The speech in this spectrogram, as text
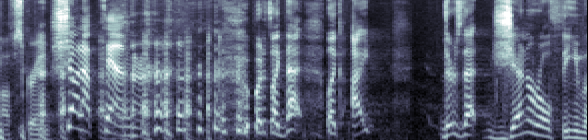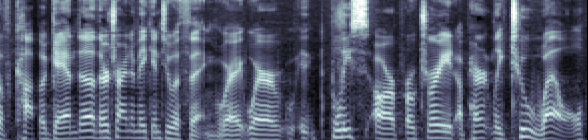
off screen. Shut up, Tim. but it's like that. Like I, there's that general theme of propaganda they're trying to make into a thing, where where police are portrayed apparently too well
